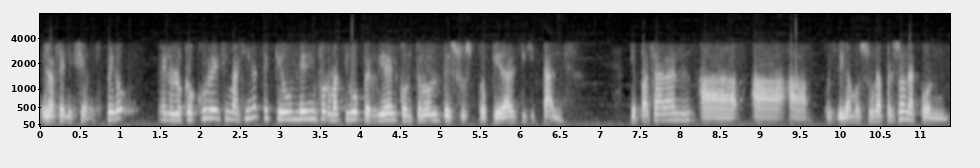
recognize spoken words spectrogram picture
en las elecciones. Pero pero lo que ocurre es, imagínate que un medio informativo perdiera el control de sus propiedades digitales, que pasaran a, pues digamos, una persona con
